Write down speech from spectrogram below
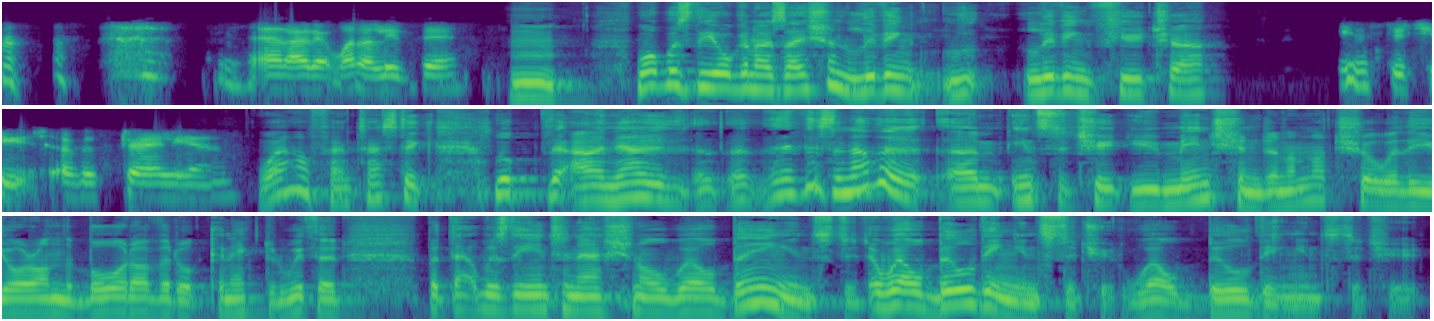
and I don't want to live there. Mm. What was the organisation? Living Living Future Institute of Australia. Wow, fantastic. Look, I know there's another um, institute you mentioned, and I'm not sure whether you're on the board of it or connected with it, but that was the International Wellbeing Institute, Well Building Institute, Well Building Institute.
